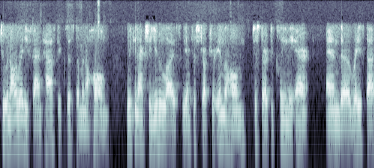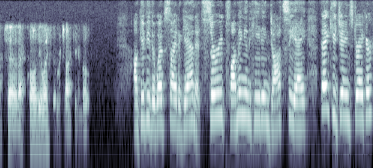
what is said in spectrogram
to an already fantastic system in a home, we can actually utilize the infrastructure in the home to start to clean the air and uh, raise that uh, that quality of life that we're talking about. I'll give you the website again. It's surreyplumbingandheating.ca. Thank you, James Drager.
